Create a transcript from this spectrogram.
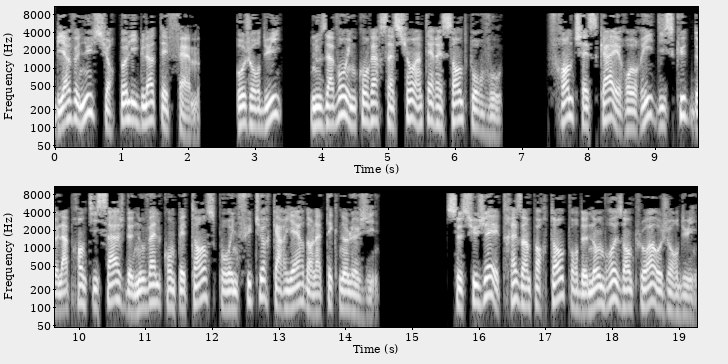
Bienvenue sur Polyglotte FM. Aujourd'hui, nous avons une conversation intéressante pour vous. Francesca et Rory discutent de l'apprentissage de nouvelles compétences pour une future carrière dans la technologie. Ce sujet est très important pour de nombreux emplois aujourd'hui.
